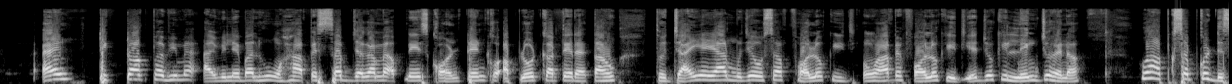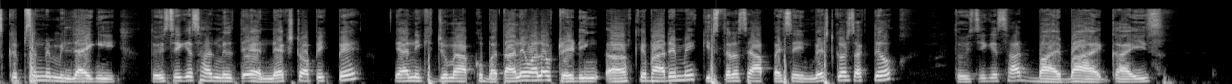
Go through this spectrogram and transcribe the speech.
and TikTok पर भी मैं अवेलेबल हूँ, वहाँ पे सब जगह मैं अपने इस कंटेंट को अपलोड करते रहता हूँ। तो जाइए यार, मुझे वो सब फॉलो कीजिए, वहाँ पे फॉलो कीजिए, जो कि लिंक जो है ना, वो आप सबको डिस्क्रिप्शन में मिल जाएगी। तो इसी के साथ मिलते हैं नेक्स्ट टॉपिक पे, यानी कि जो मैं आपको बताने वाला हूँ ट्रेडिंग के बारे में, किस तरह से आप पैसे इन्वेस्ट कर सकते हो। तो इसी के साथ बाय बाय गाइस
